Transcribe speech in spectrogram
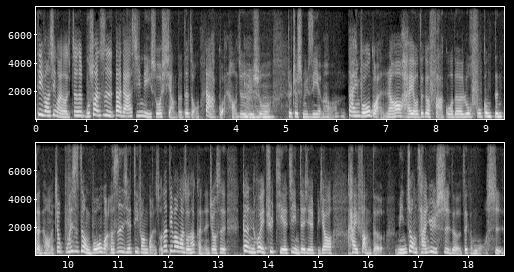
地方性馆所就是不算是大家心里所想的这种大馆哈，就是比如说 British Museum 哈，大英博物馆，然后还有这个法国的罗浮宫等等哈，就不会是这种博物馆，而是一些地方馆所。那地方馆所它可能就是更会去贴近这些比较开放的民众参与式的这个模式，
